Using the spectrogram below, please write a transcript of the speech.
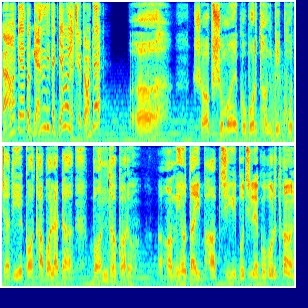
আমাকে এত জ্ঞান দিতে কে বলেছে তোমাকে? আহ সব সময় গোবর্ধনকে খোঁচা দিয়ে কথা বলাটা বন্ধ করো। আমিও তাই ভাবছি বুঝলে গোবর্ধন?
